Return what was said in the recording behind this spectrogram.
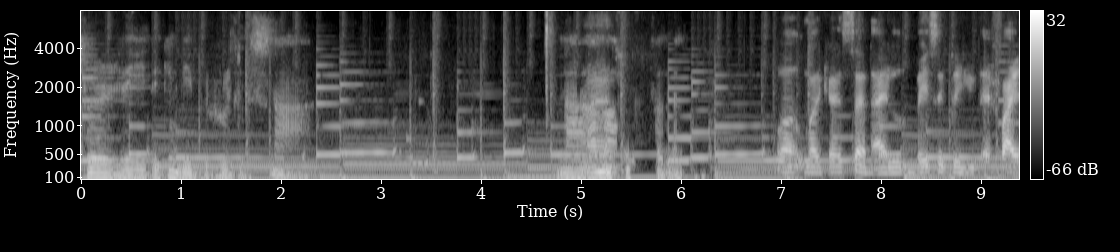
Twitter, they, they can be ruthless. Nah. Nah, I'm not for that. Well, like I said, i basically, if I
